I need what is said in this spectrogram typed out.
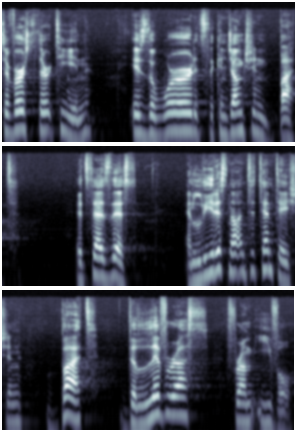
to verse 13 is the word, it's the conjunction but. It says this, and lead us not into temptation, but deliver us from evil.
